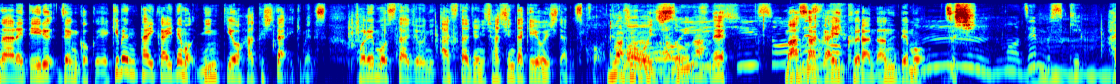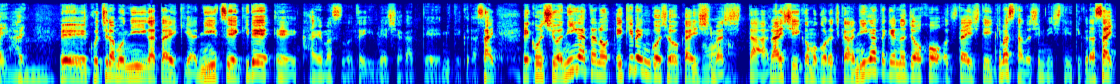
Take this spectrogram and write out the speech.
われている全国駅弁大会でも人気を博した駅弁です。これもスタジオに、あ、スタジオに写真だけ用意したんです。これも美味しそうです美味ねしそうですね。まさかいくら何でも寿司。うんもう全部好きはいはい。えーこちらも新潟駅や新津駅で、えー買えますので、ぜひ召し上がってみてください。えー今週は新潟の駅弁ご紹介しました。来週以降もこの時間は新潟県の情報をお伝えしていきます。楽しみにしていてください。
